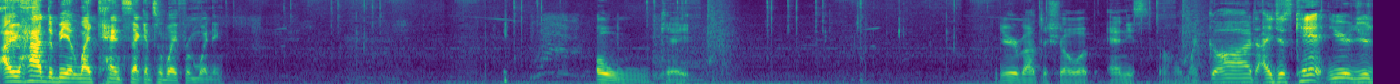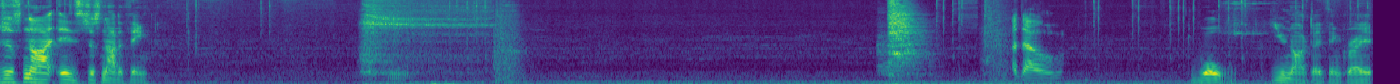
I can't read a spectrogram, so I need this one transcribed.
I had to be at like 10 seconds away from winning. Okay. You're about to show up and he's oh my god, I just can't. You're you're just not it's just not a thing. No. Whoa. You knocked, I think, right?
